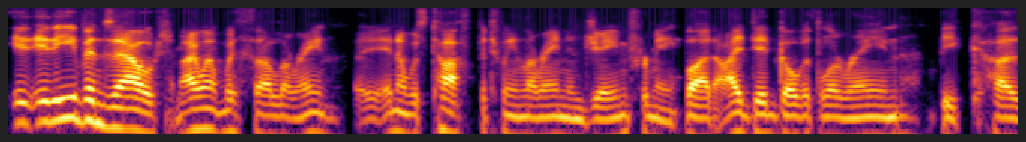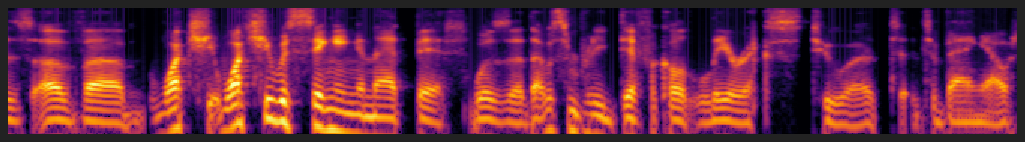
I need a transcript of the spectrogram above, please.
it, evens out. I went with uh, Laraine, and it was tough between Laraine and Jane for me. But I did go with Laraine because of uh, what she what she was singing in that bit was uh, that was some pretty difficult lyrics to uh, to, to bang out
